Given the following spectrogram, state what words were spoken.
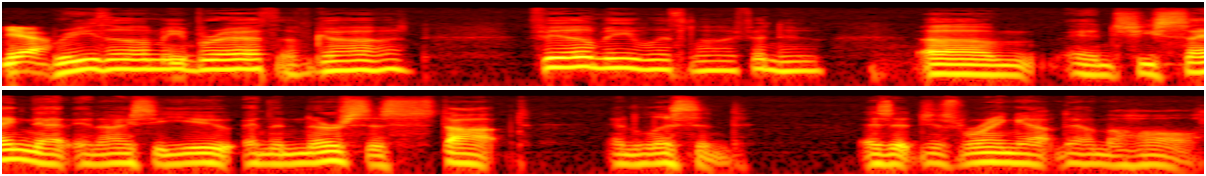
Yeah. Breathe on me, breath of God fill me with life anew. Um, and she sang that in ICU, and the nurses stopped and listened as it just rang out down the hall.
